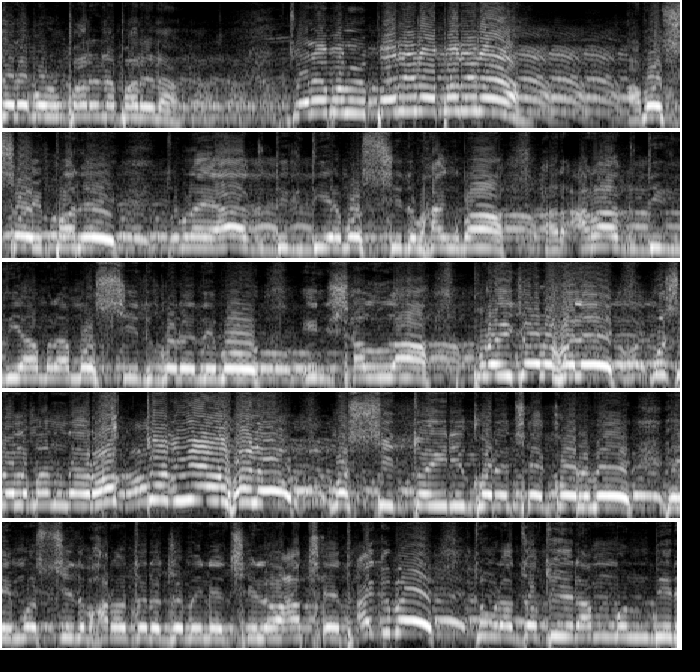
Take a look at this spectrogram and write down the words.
জোরে বলুন, পারে না পারে না। জোরে বলুন, পারে না পারে না। অবশ্যই পারে। তোমরা এক দিক দিয়ে মসজিদ ভাঙবা আর আর দিক দিয়ে আমরা মসজিদ গড়ে দেব ইনশাল্লাহ প্রয়োজন হলে মুসলমানরা রক্ত দিয়ে হলেও মসজিদ তৈরি করেছে, করবে। এই মসজিদ ভারতের জমিনে ছিল, আছে, থাকবে। তোমরা যতই রাম মন্দির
